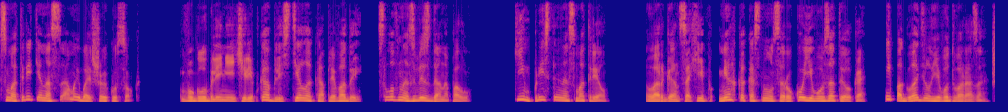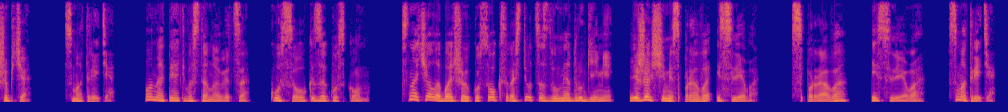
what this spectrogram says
Смотрите на самый большой кусок. В углублении черепка блестела капля воды, словно звезда на полу. Ким пристально смотрел. Ларган Сахиб мягко коснулся рукой его затылка и погладил его два раза, шепча. «Смотрите, он опять восстановится, кусок за куском. Сначала большой кусок срастется с двумя другими, лежащими справа и слева. Справа и слева. Смотрите».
